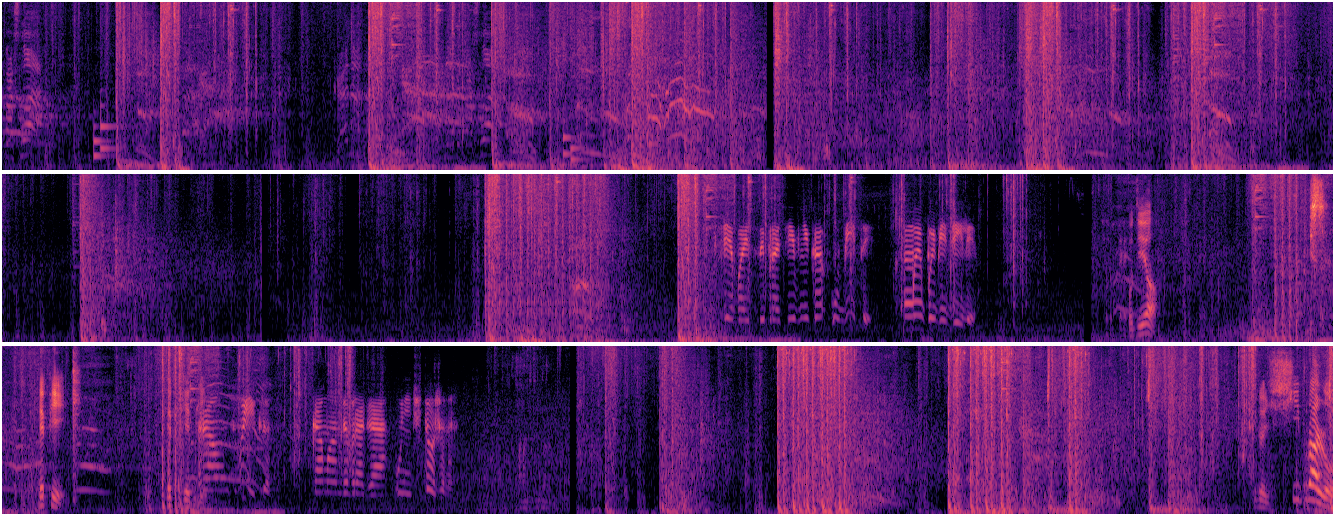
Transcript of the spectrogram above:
пошла! Граната! Граната пошла! Все бойцы противника убиты. Мы победили. 어디야? 있어. 개피. 개피 개피. Раунд выигран. Команда врага уничтожена. 이런 씨브랄로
